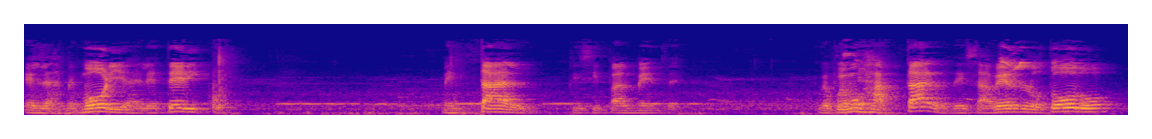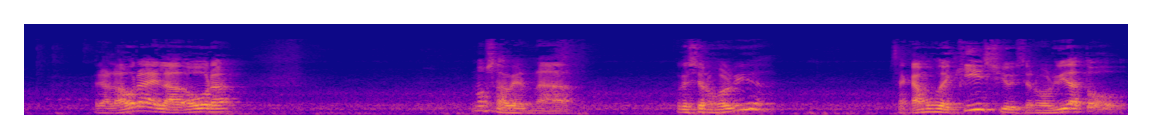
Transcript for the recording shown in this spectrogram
en las memorias, el etérico, mental principalmente. Porque podemos jactar de saberlo todo, pero a la hora de la hora no saber nada, porque se nos olvida. Sacamos de quicio y se nos olvida todo.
